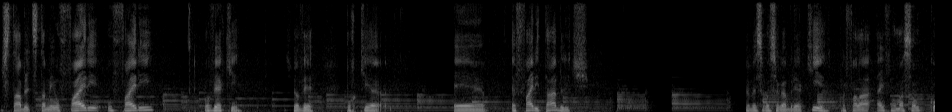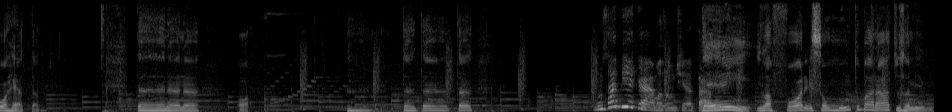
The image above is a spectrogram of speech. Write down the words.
os tablets também. O Fire. O Fire. Vou ver aqui. Deixa eu ver. Porque é. É Fire Tablet? Deixa eu ver se eu consigo abrir aqui para falar a informação correta. Tanana. Ó. Tan, tan, tan. Não sabia que a Amazon tinha tablet. Tem, e lá fora eles são muito baratos, amigo.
